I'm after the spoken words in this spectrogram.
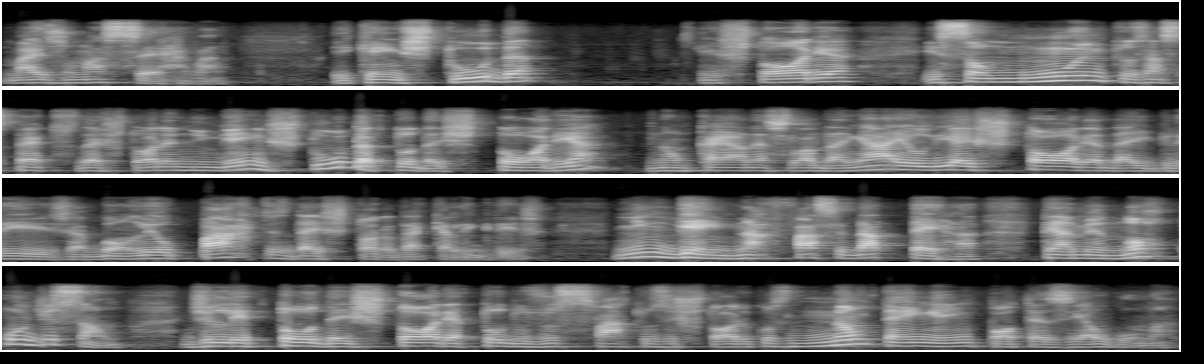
mas uma serva. E quem estuda história e são muitos aspectos da história, ninguém estuda toda a história, não caia nessa ladainha, ah, eu li a história da igreja. Bom, leu partes da história daquela igreja. Ninguém na face da terra tem a menor condição de ler toda a história, todos os fatos históricos, não tem em hipótese alguma.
